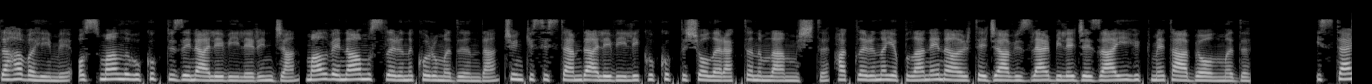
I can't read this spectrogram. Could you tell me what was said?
Daha vahimi, Osmanlı hukuk düzeni Alevilerin can, mal ve namuslarını korumadığından, çünkü sistemde Alevilik hukuk dışı olarak tanımlanmıştı, haklarına yapılan en ağır tecavüzler bile cezai hükme tabi olmadı. İster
